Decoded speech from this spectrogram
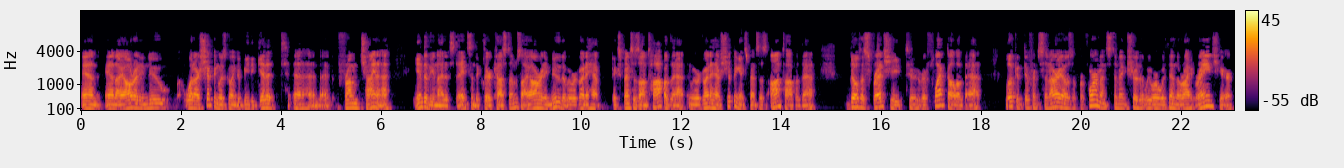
And, and I already knew what our shipping was going to be to get it uh, from China into the United States and to clear customs. I already knew that we were going to have expenses on top of that, and we were going to have shipping expenses on top of that. Built a spreadsheet to reflect all of that, look at different scenarios of performance to make sure that we were within the right range here,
